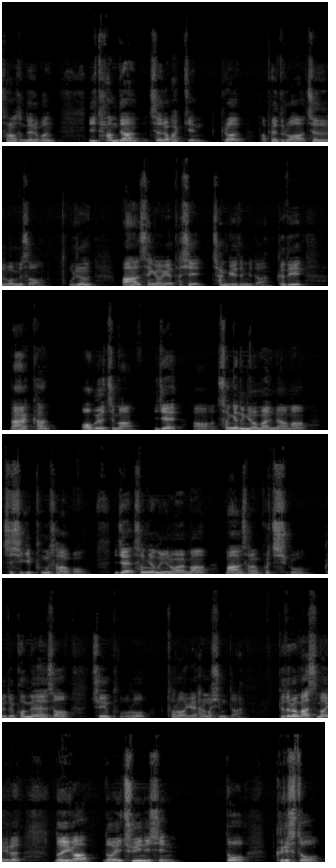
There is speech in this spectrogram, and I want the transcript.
사랑하는 성도 여러분, 이 담대한 제자를 바뀐 그런 베드로와 제자들을 보면서 우리는 많은 생각에 다시 잠기게 됩니다. 그들이 나약한 어부였지만 이제 어, 성령 능력으로 말미암아 지식이 풍성하고 이제 성령 능력으로 말미암아 많은 사람 고치고 그들 권면해서 주인 품으로 돌아오게 하는 것입니다. 베드로 말씀하기를 너희가 너희 주인이신 또 그리스도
